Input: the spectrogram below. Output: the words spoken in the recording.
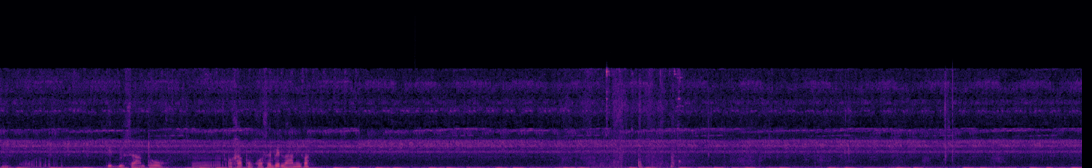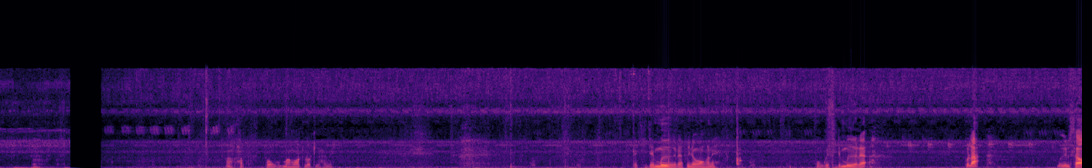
อืมติดอยู่สามตัวเอาครับผมขอใส่เบ็ดร้านนี้ก่อน อาครับ ผมมาฮอดรถแล้วนี่แต่คิดได้มือนะพี่น้องเขาเนี่ยผมก็คิดได้มือแล้วปุ๊ละมือเสา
